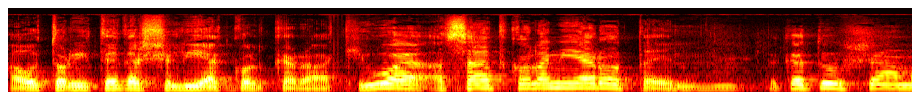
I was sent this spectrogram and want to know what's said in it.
האוטוריטטה שלי הכל קרה, כי הוא עשה את כל הניירות האלה, mm-hmm. וכתוב שם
